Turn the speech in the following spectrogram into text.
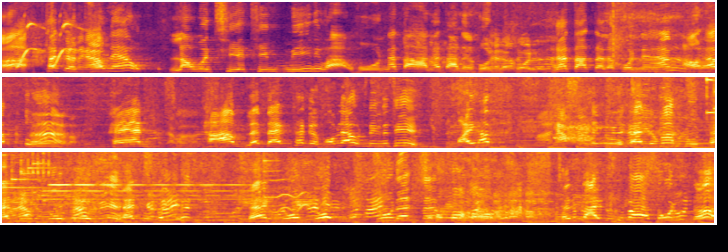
อ่าถ้าเกิดพร้อมแล้ว เรามาเชียร์ทีมนี้ดีกว่า โอ้โห หน้าตาหน้าตาแต่ละคนแต่ละคนหน้าตาแต่ละคนนะครับ เอาละครับ ตูนแพนไทามและแบงค์ถ้าเกิดพร้อมแล้ว1นาที ไปครับมาครับเอาใจโอ้มืโหอแพนเร็วมากดูดแพนดูดดูดดูดแพนดูดไม่ขึ้นแพนดูดดูดดูดโอ้โหใช้น้ำลายดูดขึ้นมาตูนเออ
